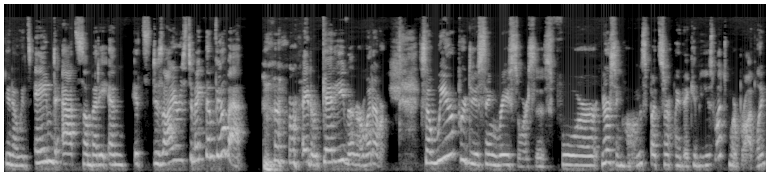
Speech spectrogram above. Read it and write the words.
you know, it's aimed at somebody and its desire is to make them feel bad. Mm-hmm. right, or get even, or whatever. So, we're producing resources for nursing homes, but certainly they can be used much more broadly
